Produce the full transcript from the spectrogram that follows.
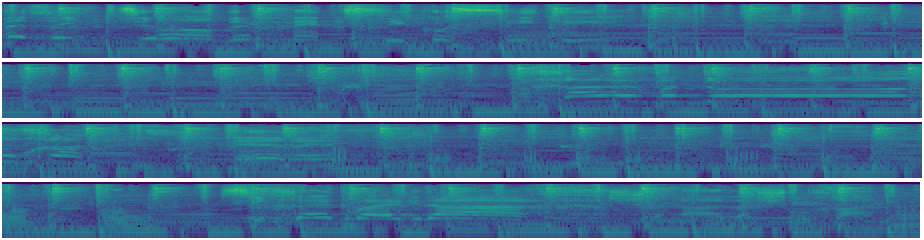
בביתו במקסיקו סיטי. אכל לבדו ארוחת ערב. שיחק באקדח שעל השולחן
